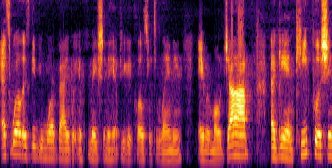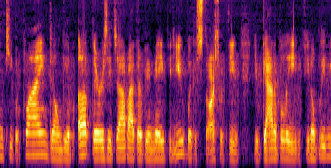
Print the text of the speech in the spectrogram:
as well as give you more valuable information to help you get closer to landing a remote job. Again, keep pushing, keep applying. Don't give up. There is a job out there being made for you, but it starts with you. You got to believe. If you don't believe in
